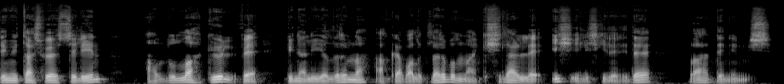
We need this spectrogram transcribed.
Demirtaş ve Özçelik'in Abdullah Gül ve Binali Yıldırım'la akrabalıkları bulunan kişilerle iş ilişkileri de var denilmiş.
